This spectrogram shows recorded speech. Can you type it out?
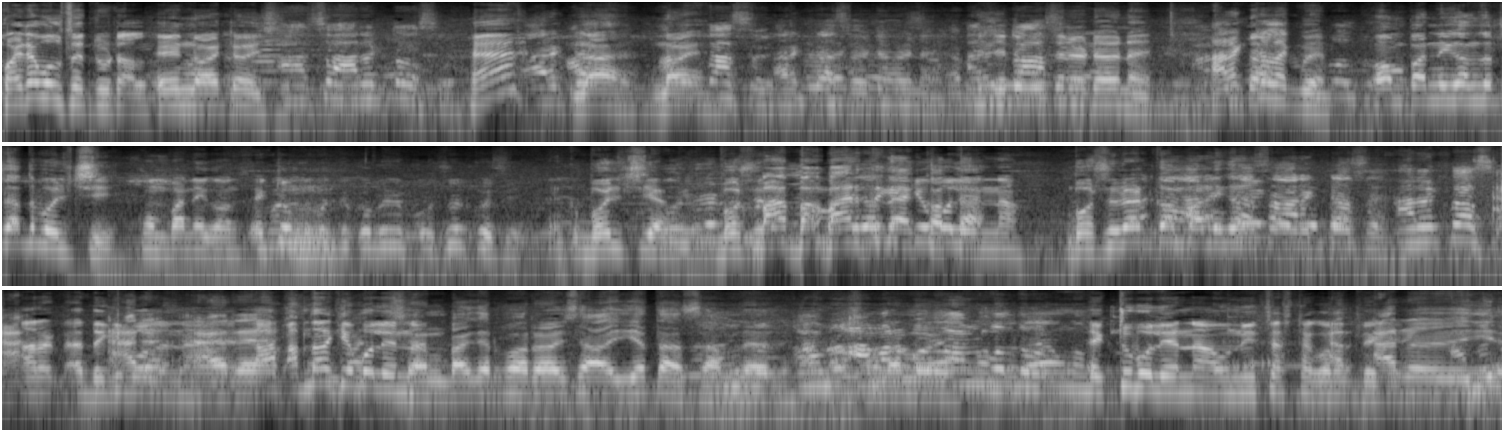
কয়টা বলছেন টোটাল? এই নয়টা হয়েছে। হ্যাঁ? না নয়। আরেকটা লাগবে। কোম্পানিগঞ্জের বলছি। কোম্পানিগঞ্জ। একটু বলছি আমি। বাইরে থেকে বসুরহাট কোম্পানিগঞ্জ আর একটা দেখি বলেন না। আপ- আপনারা কেউ বলেন না? সেনবাগের পরে হয়েছে ইয়েতে আছে আপনার। একটু বলেন না উনি চেষ্টা করেন দেখি। আর ইয়ে-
